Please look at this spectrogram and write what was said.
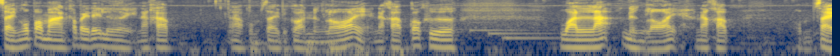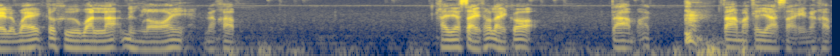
ใส่งบประมาณเข้าไปได้เลยนะครับอ่าผมใส่ไปก่อน 100นะครับก็คือวันละ 100นะครับ ผมใส่ไว้ก็คือวันละ 100นะครับใครจะใส่เท่าไหร่ก็ตามตามอัธยาศัยนะครับ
